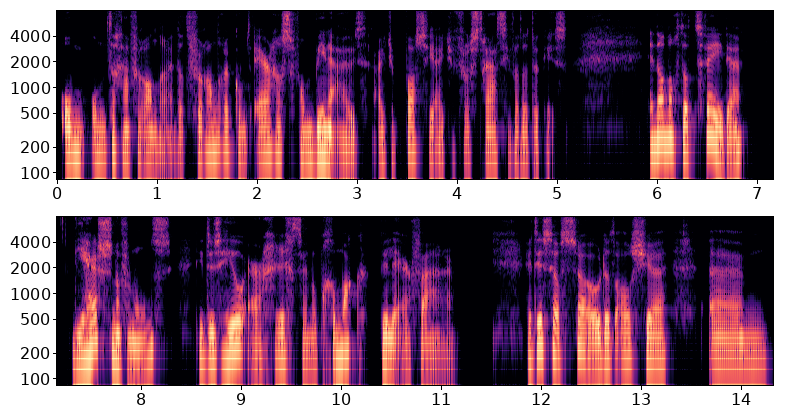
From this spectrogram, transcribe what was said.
om, om te gaan veranderen. Dat veranderen komt ergens van binnenuit, uit je passie, uit je frustratie, wat het ook is. En dan nog dat tweede, die hersenen van ons, die dus heel erg gericht zijn op gemak willen ervaren. Het is zelfs zo dat als je um,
